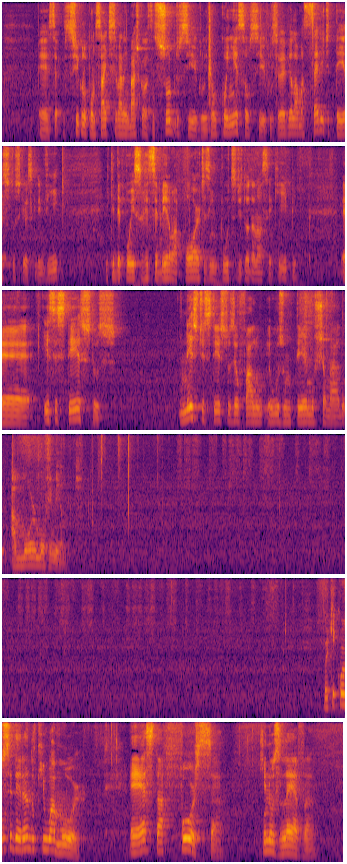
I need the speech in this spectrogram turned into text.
é, círculo.site, você vai lá embaixo e coloca assim, sobre o círculo, então conheça o círculo. Você vai ver lá uma série de textos que eu escrevi e que depois receberam aportes e inputs de toda a nossa equipe. É, esses textos, nestes textos eu falo, eu uso um termo chamado amor-movimento. Porque considerando que o amor é esta força que nos leva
